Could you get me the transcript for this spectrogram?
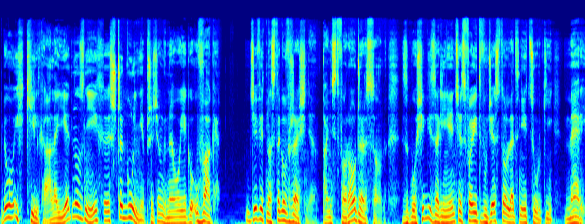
Było ich kilka, ale jedno z nich szczególnie przyciągnęło jego uwagę. 19 września państwo Rogerson zgłosili zaginięcie swojej 20-letniej córki Mary.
